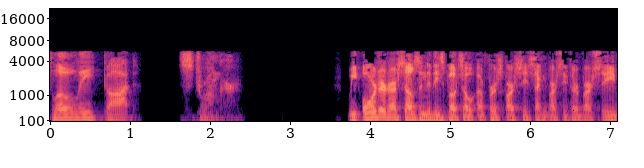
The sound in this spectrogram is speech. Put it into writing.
slowly got stronger. We ordered ourselves into these boats, so uh, first varsity, second varsity, third varsity,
